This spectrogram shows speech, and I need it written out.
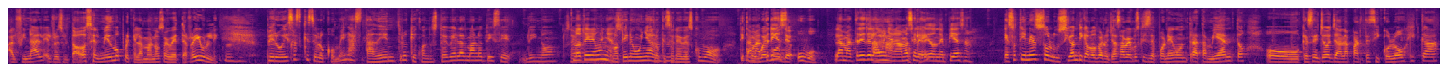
Al final el resultado es el mismo porque la mano se ve terrible. Pero esas que se lo comen hasta adentro, que cuando usted ve las manos dice, di no. no tiene uñas. No tiene uña, lo que se le ve es como, la matriz, de uvo. La matriz de la uña, nada más se le ve donde empieza. Eso tiene solución, digamos, bueno, ya sabemos que si se pone un tratamiento o qué sé yo, ya la parte psicológica,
